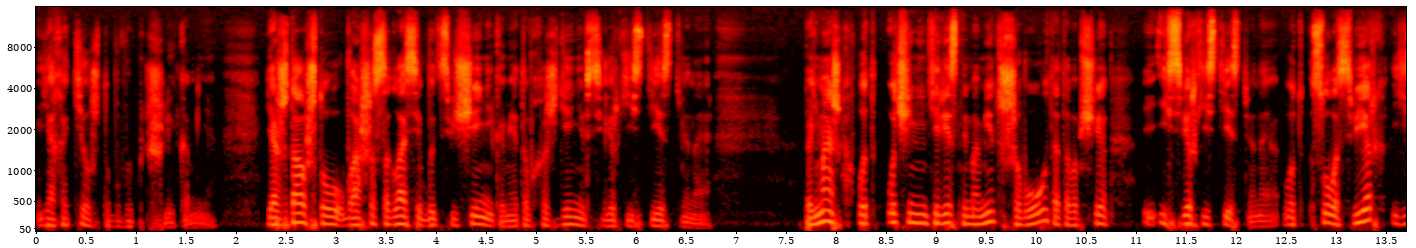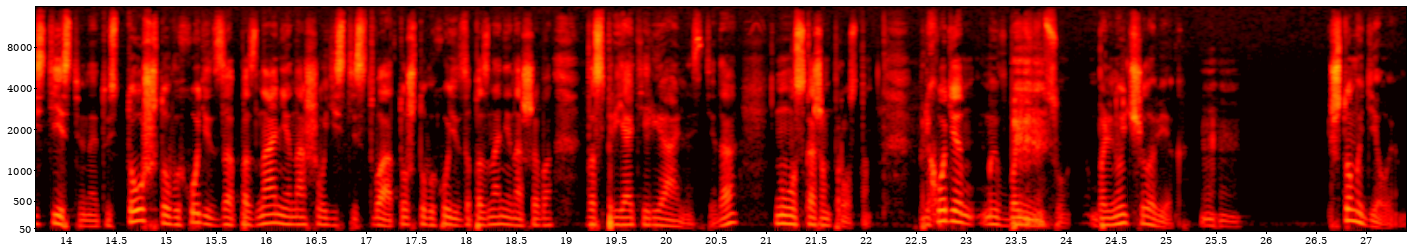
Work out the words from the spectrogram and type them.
я хотел, чтобы вы пришли ко мне. Я ждал, что ваше согласие быть священниками – это вхождение в сверхъестественное. Понимаешь, вот очень интересный момент, Шавуот – это вообще и сверхъестественное. Вот слово «сверхъестественное», то есть то, что выходит за познание нашего естества, то, что выходит за познание нашего восприятия реальности. Да? Ну, скажем просто. Приходим мы в больницу, больной человек. Мгм. Что мы делаем?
